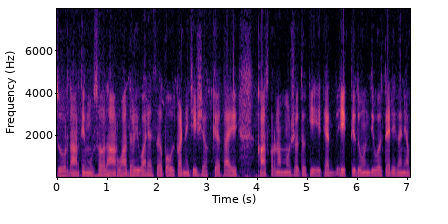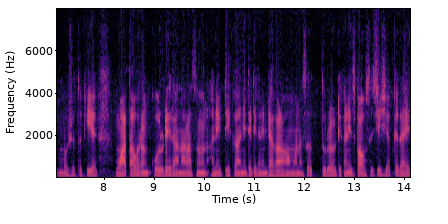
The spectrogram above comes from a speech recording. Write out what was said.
जोरदार ते मुसळधार वादळी वाऱ्यासह पाऊस पडण्याची शक्यता आहे. खास करून आपण बघू शकतो की येत्या एक ते दोन दिवस त्या ठिकाणी आपण बघू शकतो की वातावरण कोरडे राहणार असून अनेक ठिकाणी त्या ठिकाणी ढगाळ हवामानासह तुरळक ठिकाणीच पावसाची शक्यता आहे.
